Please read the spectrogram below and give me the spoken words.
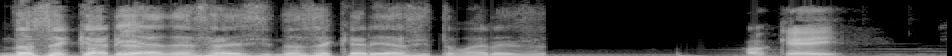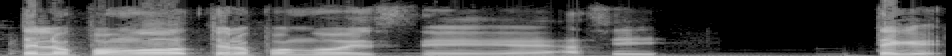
No sé qué haría en esa, no sé qué haría si tomar eso. Ok, te lo pongo, te lo pongo este así. Te,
